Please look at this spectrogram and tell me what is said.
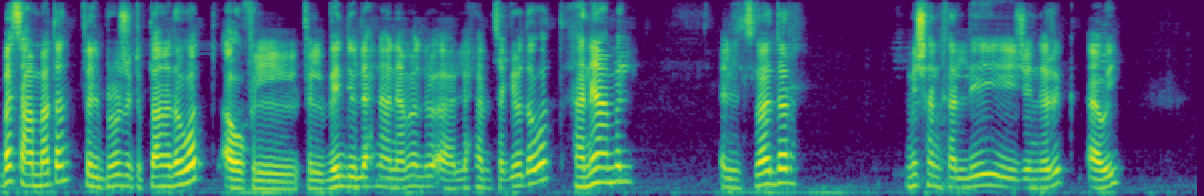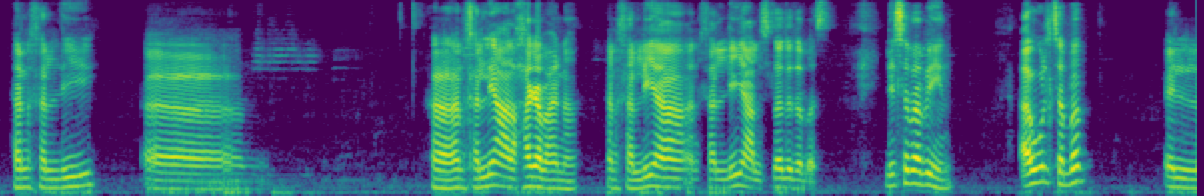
بس عامة في ال project بتاعنا دوت أو في ال... في الفيديو اللي إحنا هنعمله. آه، اللي إحنا بنسجله دوت هنعمل ال slider مش هنخليه generic قوي هنخليه آه... آه، هنخليه على حاجة بعينها هنخليها هنخليه على ال slider ده بس لسببين أول سبب ال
